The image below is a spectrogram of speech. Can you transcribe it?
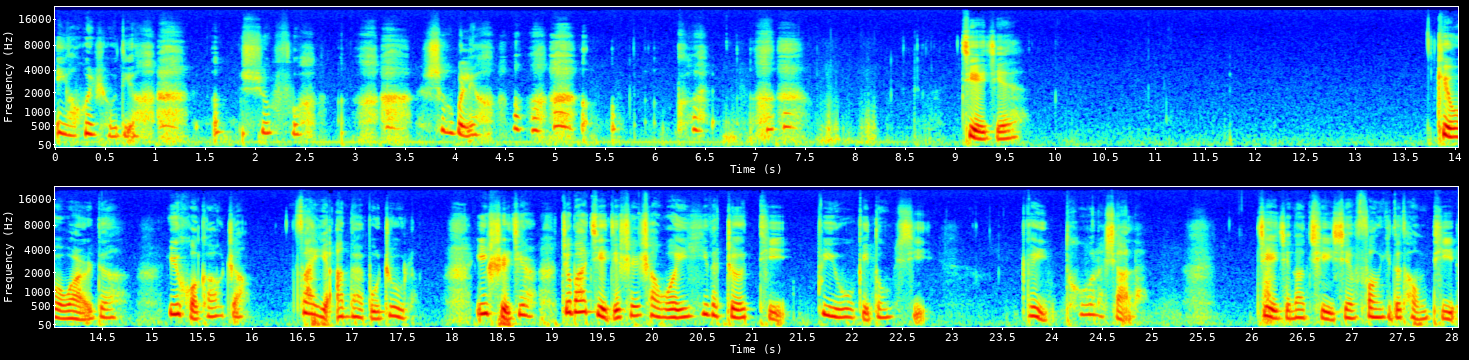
你要温柔点，舒服，受不了，快！姐姐给我玩的欲火高涨，再也按耐不住了。一使劲，就把姐姐身上唯一的遮体蔽物给东西给脱了下来。姐姐那曲线丰腴的胴体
